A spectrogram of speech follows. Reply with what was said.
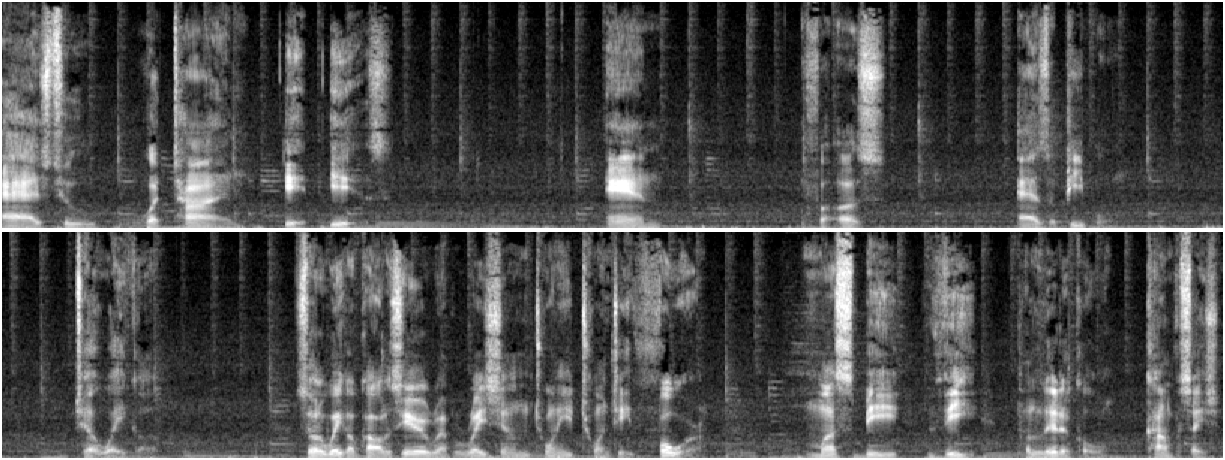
as to what time it is, and for us as a people to wake up. So the wake up call is here, Reparation 2024 must be the political conversation.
